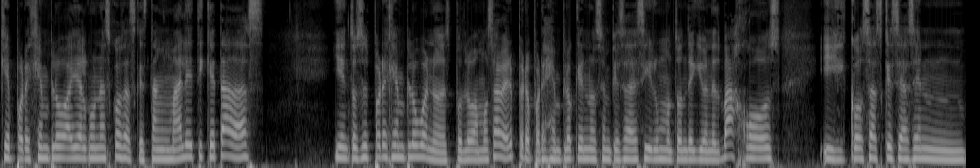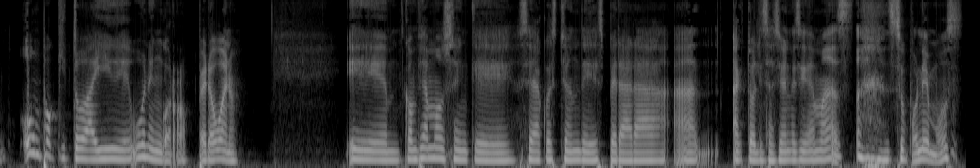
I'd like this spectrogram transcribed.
que, por ejemplo, hay algunas cosas que están mal etiquetadas. Y entonces, por ejemplo, bueno, después lo vamos a ver, pero por ejemplo que nos empieza a decir un montón de guiones bajos y cosas que se hacen un poquito ahí, un engorro. Pero bueno, eh, confiamos en que sea cuestión de esperar a actualizaciones y demás, suponemos.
